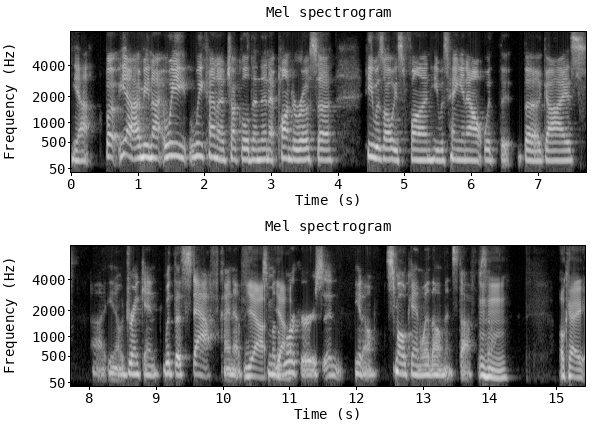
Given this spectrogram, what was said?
yeah, but yeah, I mean, I, we we kind of chuckled, and then at Ponderosa, he was always fun. He was hanging out with the the guys uh, you know, drinking with the staff, kind of yeah, some of the workers, and you know, smoking with them and stuff. So. Mm-hmm. Okay,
